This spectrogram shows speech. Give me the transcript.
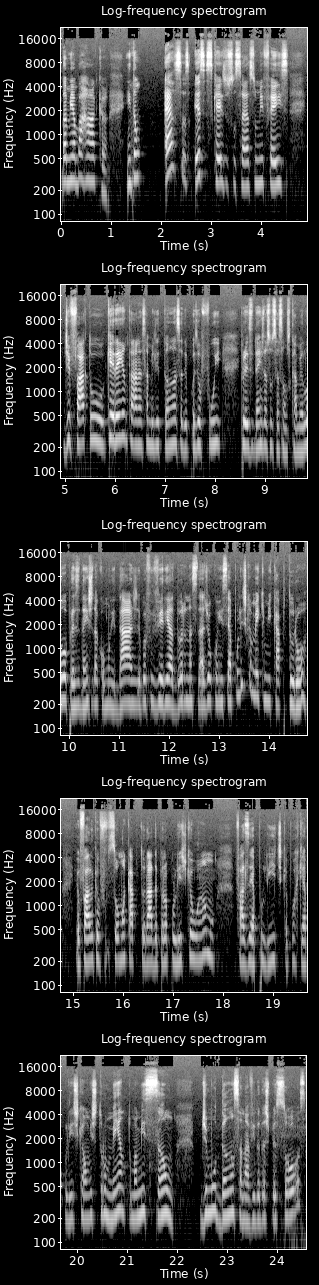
da minha barraca. Então, essas, esses cases de sucesso me fez de fato, querer entrar nessa militância. Depois eu fui presidente da Associação dos Camelô, presidente da comunidade, depois fui vereadora na cidade. Eu conheci a política, meio que me capturou. Eu falo que eu sou uma capturada pela política. Eu amo fazer a política, porque a política é um instrumento, uma missão de mudança na vida das pessoas.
